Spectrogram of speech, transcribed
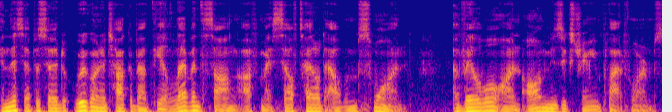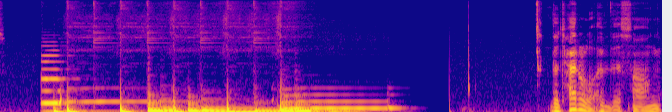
In this episode, we're going to talk about the 11th song off my self titled album, Swan, available on all music streaming platforms. The title of this song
